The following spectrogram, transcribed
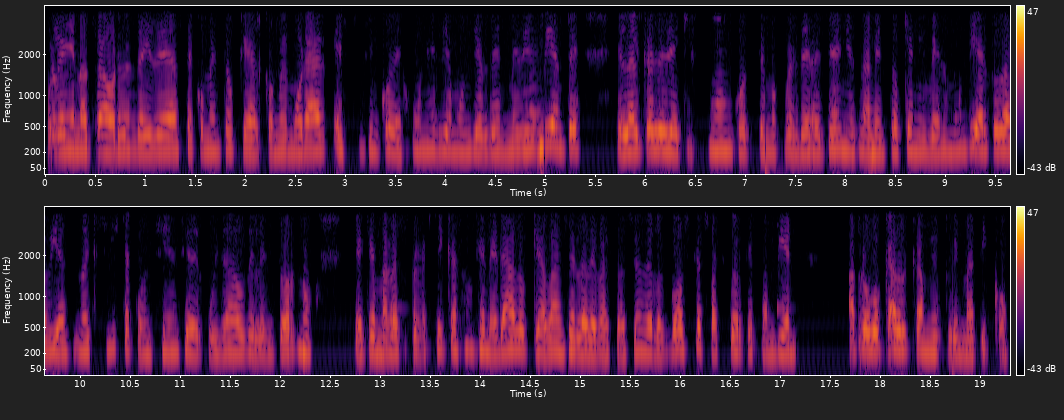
Olga, en otra orden de ideas te comento que al conmemorar este 5 de junio, el Día Mundial del Medio Ambiente, el alcalde de Aquismón, Cuauhtémoc Valderas Yañez, lamentó que a nivel mundial todavía no exista conciencia del cuidado del entorno, ya que malas prácticas han generado que avance la devastación de los bosques, factor que también ha provocado el cambio climático.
